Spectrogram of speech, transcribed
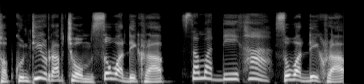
ขอบคุณที่รับชม สวัสดีครับ สวัสดีค่ะ สวัสดีครับ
